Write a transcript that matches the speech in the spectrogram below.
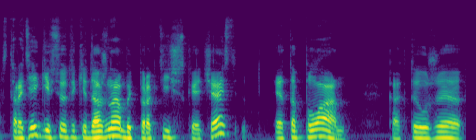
Стратегии все-таки должна быть практическая часть. Это план, как ты уже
